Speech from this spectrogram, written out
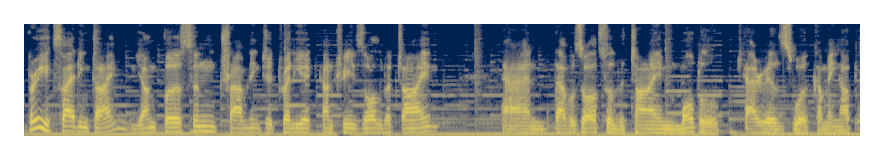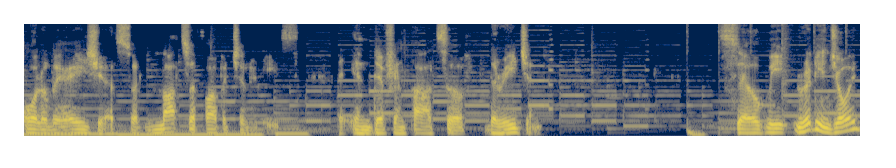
very exciting time, young person traveling to 28 countries all the time. And that was also the time mobile carriers were coming up all over Asia. So lots of opportunities in different parts of the region. So we really enjoyed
